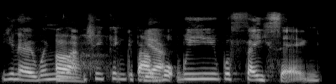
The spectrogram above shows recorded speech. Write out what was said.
You know, when you Oh, actually think about yeah. what we were facing,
